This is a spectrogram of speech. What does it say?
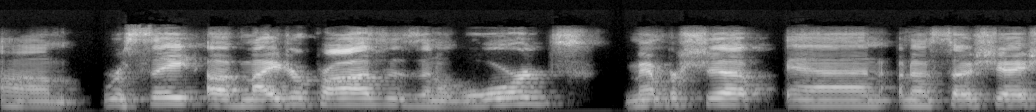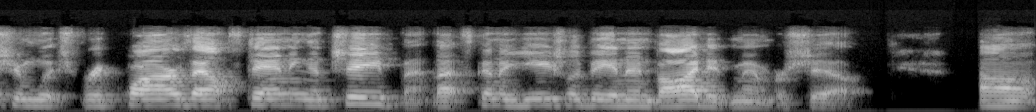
Um, receipt of major prizes and awards, membership in an association which requires outstanding achievement. That's going to usually be an invited membership. Uh,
